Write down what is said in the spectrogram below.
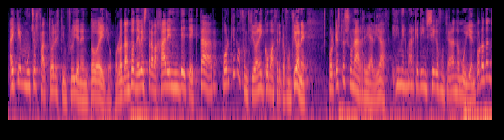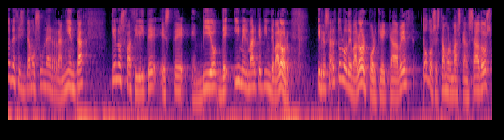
Hay que muchos factores que influyen en todo ello. Por lo tanto, debes trabajar en detectar por qué no funciona y cómo hacer que funcione. Porque esto es una realidad. El email marketing sigue funcionando muy bien. Por lo tanto, necesitamos una herramienta que nos facilite este envío de email marketing de valor. Y resalto lo de valor porque cada vez todos estamos más cansados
